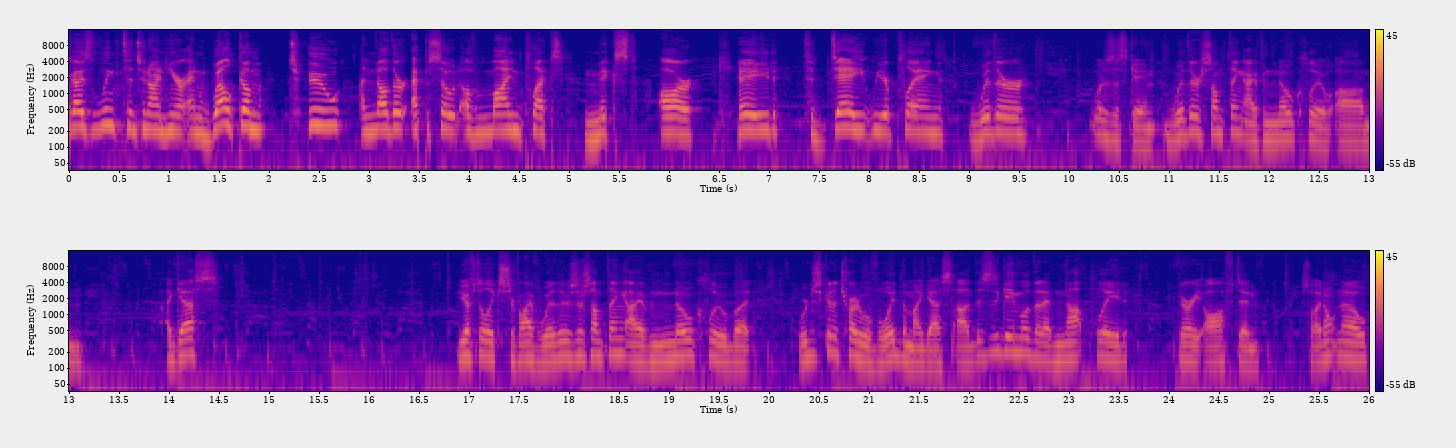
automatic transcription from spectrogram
1029 guys, Linky1029 here, and welcome to another episode of Mineplex Mixed Arcade. Today we are playing Wither, what is this game? Wither something? I have no clue. Um, I guess you have to like survive withers or something. I have no clue, but we're just going to try to avoid them, I guess. Uh, this is a game mode that I've not played very often, so I don't know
